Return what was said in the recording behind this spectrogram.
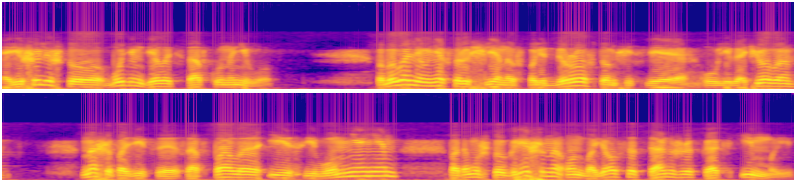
Решили, что будем делать ставку на него. Побывали у некоторых членов Политбюро, в том числе у Лигачева. Наша позиция совпала и с его мнением, потому что Гришина он боялся так же, как и мы.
